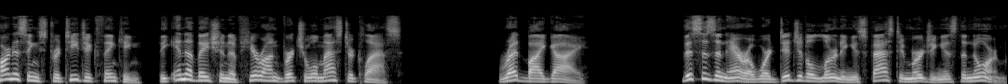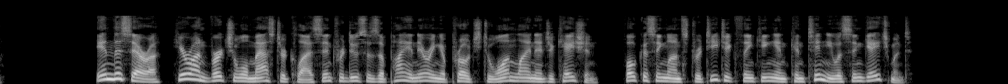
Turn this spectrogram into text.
Harnessing Strategic Thinking The Innovation of HIRAN Virtual Masterclass. Read by Guy. This is an era where digital learning is fast emerging as the norm. In this era, HIRAN Virtual Masterclass introduces a pioneering approach to online education, focusing on strategic thinking and continuous engagement.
